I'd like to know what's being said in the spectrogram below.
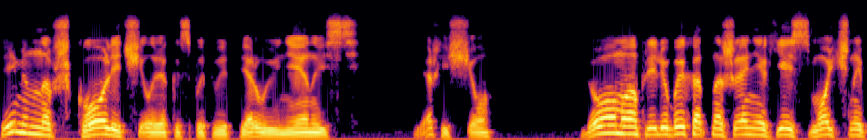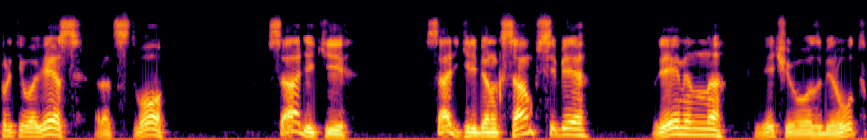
Именно в школе человек испытывает первую ненависть. Я ж еще... Дома при любых отношениях есть мощный противовес, родство. В садике... В садике ребенок сам по себе, временно, к вечеру его заберут.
